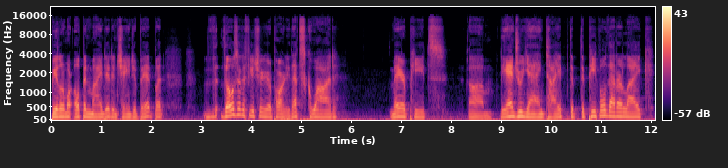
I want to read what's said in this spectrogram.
be a little more open minded and change a bit. But th- those are the future of your party. That squad, Mayor Pete's, um, the Andrew Yang type, the, the people that are like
